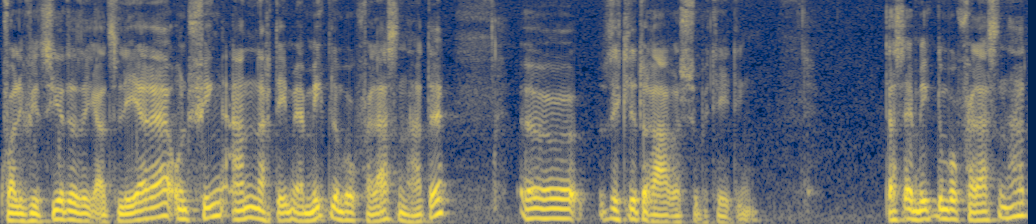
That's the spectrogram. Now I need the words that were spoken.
qualifizierte sich als Lehrer und fing an, nachdem er Mecklenburg verlassen hatte, äh, sich literarisch zu betätigen. Dass er Mecklenburg verlassen hat,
